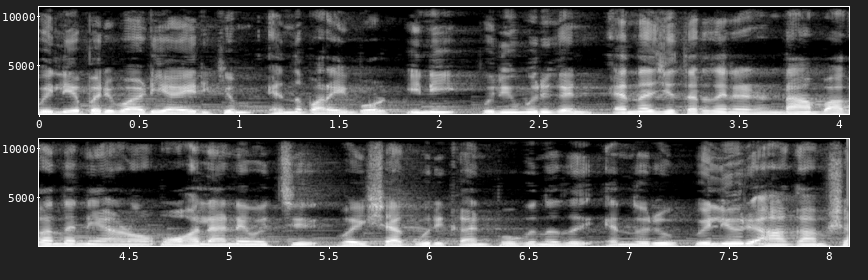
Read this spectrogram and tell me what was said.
വലിയ പരിപാടിയായിരിക്കും എന്ന് പറയുമ്പോൾ ഇനി പുലിമുരുകൻ എന്ന ചിത്രത്തിന്റെ രണ്ടാം ഭാഗം തന്നെയാണോ മോഹൻലാലിനെ വെച്ച് വൈശാഖ് ഒരുക്കാൻ പോകുന്നത് എന്നൊരു വലിയൊരു ആകാംക്ഷ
